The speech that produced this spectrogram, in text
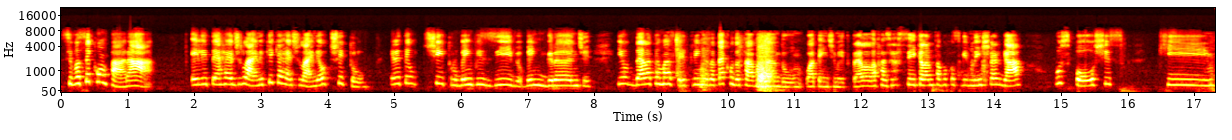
Se você comparar, ele tem a headline. O que é headline? É o título ele tem um título bem visível, bem grande. E o dela tem umas letrinhas, até quando eu estava dando o atendimento para ela, ela fazia assim, que ela não estava conseguindo nem enxergar os posts que,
